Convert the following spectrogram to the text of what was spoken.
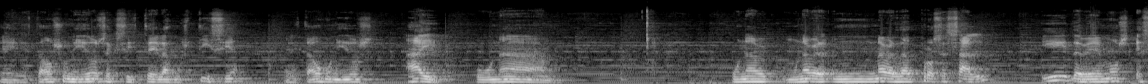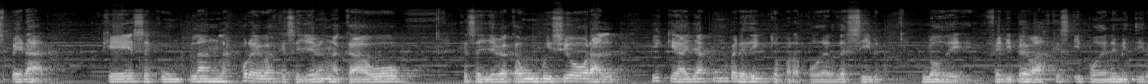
En Estados Unidos existe la justicia. En Estados Unidos hay una, una, una, verdad procesal y debemos esperar que se cumplan las pruebas, que se lleven a cabo, que se lleve a cabo un juicio oral y que haya un veredicto para poder decir lo de Felipe Vázquez y poder emitir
